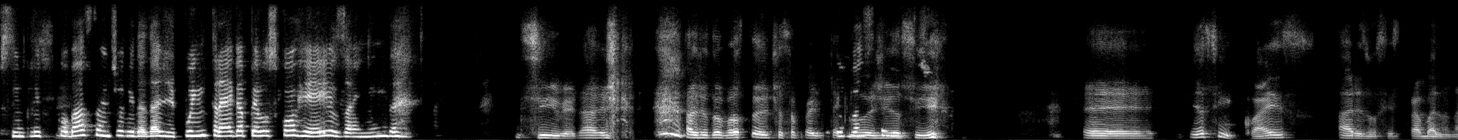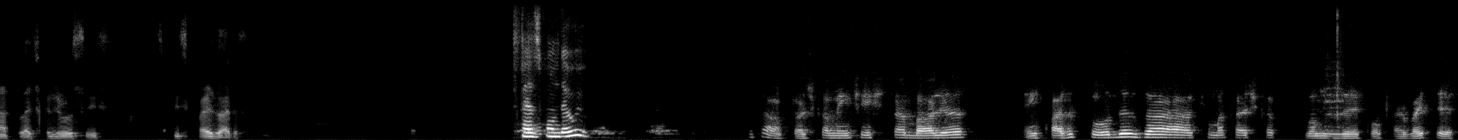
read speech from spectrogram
Simplificou Sim. bastante a vida da gente. Com entrega pelos correios ainda. Sim, verdade. Ajudou bastante essa parte de tecnologia, assim. É, e assim, quais áreas vocês trabalham na Atlética de vocês? As principais áreas? Respondeu eu. Então, praticamente a gente trabalha em quase todas a que uma atlética vamos dizer, qualquer vai ter.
